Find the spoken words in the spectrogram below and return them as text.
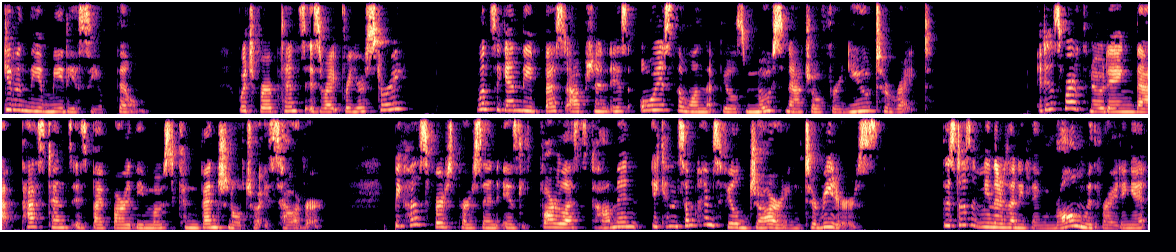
given the immediacy of film. Which verb tense is right for your story? Once again, the best option is always the one that feels most natural for you to write. It is worth noting that past tense is by far the most conventional choice, however. Because first person is far less common, it can sometimes feel jarring to readers. This doesn't mean there's anything wrong with writing it,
